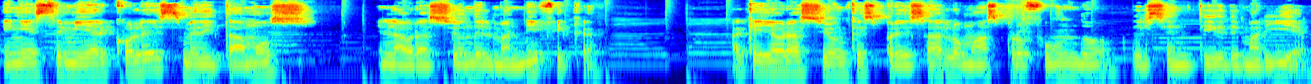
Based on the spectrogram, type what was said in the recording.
En este miércoles meditamos en la oración del Magnífica, aquella oración que expresa lo más profundo del sentir de María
